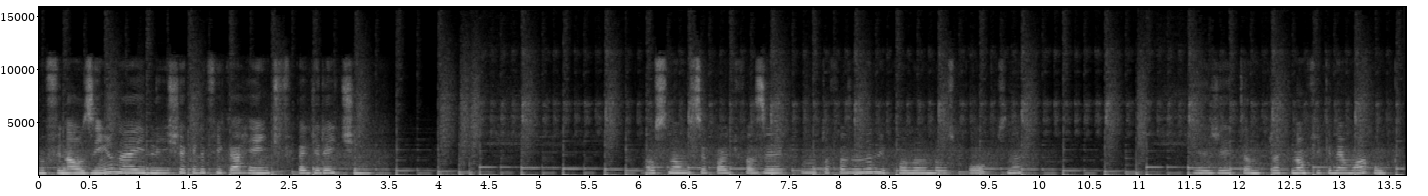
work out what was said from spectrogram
no finalzinho, né? E lixa que ele fica rente, fica direitinho. Ou senão você pode fazer como eu tô fazendo ali, colando aos poucos, né? E ajeitando para que não fique nenhuma ruga.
